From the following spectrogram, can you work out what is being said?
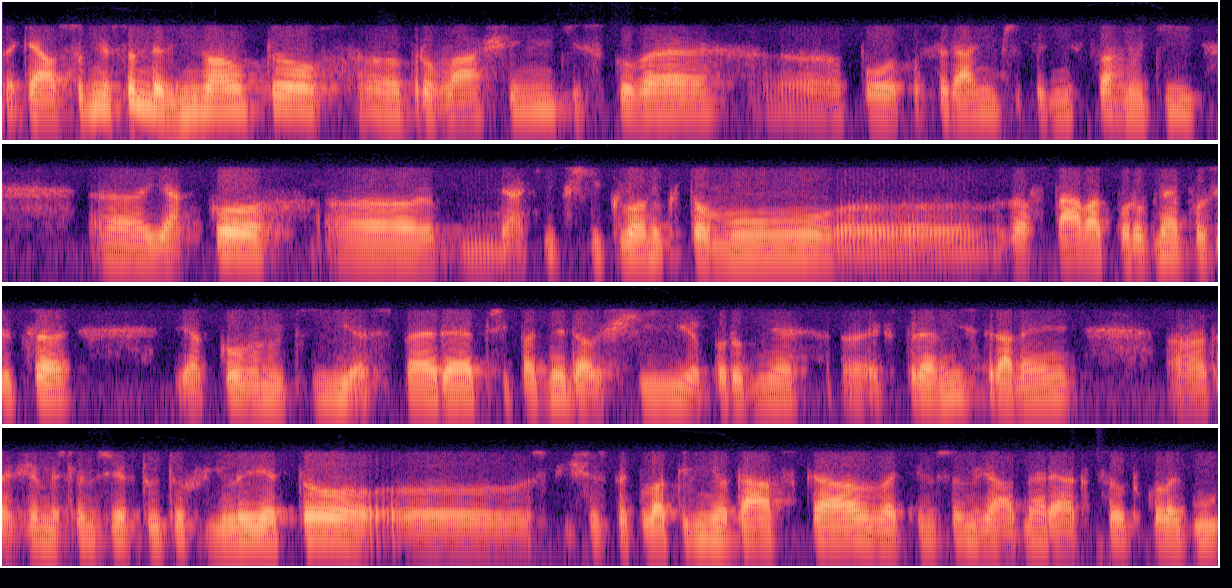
Tak já osobně jsem nevnímal to eh, prohlášení tiskové eh, po zasedání předsednictva hnutí eh, jako nějaký příklon k tomu zastávat podobné pozice jako hnutí SPD, případně další podobně extrémní strany. takže myslím si, že v tuto chvíli je to spíše spekulativní otázka. Zatím jsem žádné reakce od kolegů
